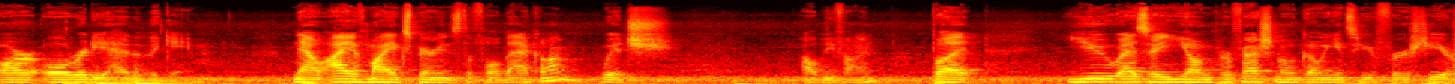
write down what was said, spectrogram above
are already ahead of the game. Now, I have my experience to fall back on, which I'll be fine. But you, as a young professional going into your first year,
